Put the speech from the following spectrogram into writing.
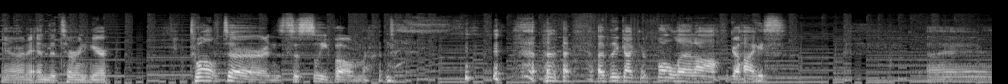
yeah, I'm gonna end the turn here. 12 turns to sleep them. I think I can pull that off, guys. And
